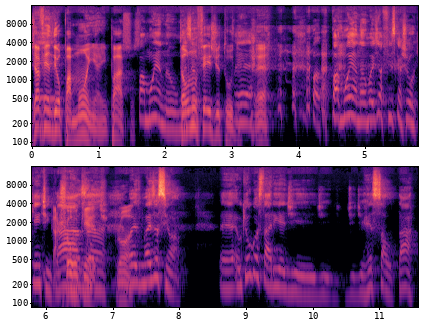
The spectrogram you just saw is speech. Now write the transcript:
já vendeu pamonha em Passos? Pamonha não. Então não eu... fez de tudo. É... É. pamonha não, mas já fiz cachorro-quente em cachorro casa. Cachorro-quente, pronto. Mas, mas, assim, ó, é, o que eu gostaria de, de, de, de, ressaltar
